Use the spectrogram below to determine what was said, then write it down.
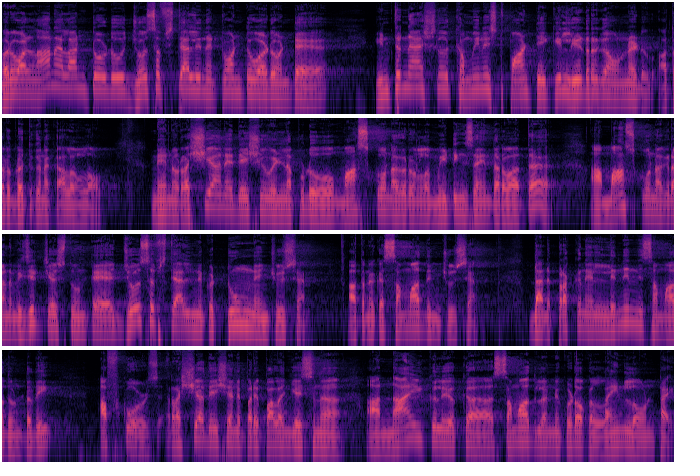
మరి వాళ్ళ నాన్న ఎలాంటోడు? జోసెఫ్ స్టాలిన్ ఎటువంటి వాడు అంటే ఇంటర్నేషనల్ కమ్యూనిస్ట్ పార్టీకి లీడర్గా ఉన్నాడు అతడు బ్రతుకున్న కాలంలో. నేను రష్యా అనే దేశం వెళ్ళినప్పుడు మాస్కో నగరంలో మీటింగ్స్ అయిన తర్వాత ఆ మాస్కో నగరాన్ని విజిట్ చేస్తుంటే జోసెఫ్ స్టాలిన్ యొక్క టూమ్ నేను చూశాను. అతని యొక్క సమాధిని చూశాను దాని ప్రక్కనే లెనిన్ సమాధి ఉంటుంది. అఫ్ కోర్స్ రష్యా దేశాన్ని పరిపాలన చేసిన ఆ నాయకుల యొక్క సమాధులన్నీ కూడా ఒక లైన్లో ఉంటాయి.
